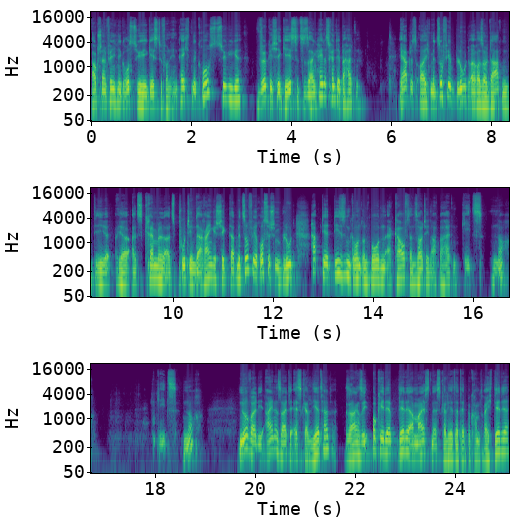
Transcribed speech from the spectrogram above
Augstein finde ich eine großzügige Geste von Ihnen. Echt eine großzügige, wirkliche Geste zu sagen, hey, das könnt ihr behalten. Ihr habt es euch mit so viel Blut eurer Soldaten, die ihr als Kreml, als Putin da reingeschickt habt, mit so viel russischem Blut, habt ihr diesen Grund und Boden erkauft, dann sollt ihr ihn auch behalten. Geht's noch? Geht's noch? Nur weil die eine Seite eskaliert hat, sagen sie, okay, der, der, der am meisten eskaliert hat, der bekommt Recht. Der, der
